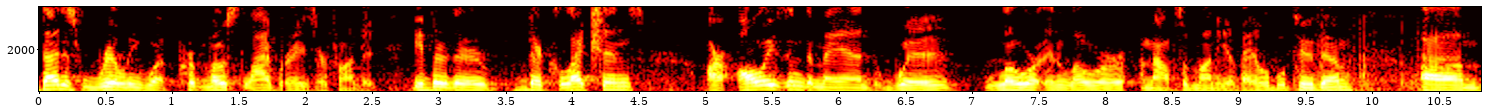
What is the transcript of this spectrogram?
that is really what most libraries are funded. Either their, their collections are always in demand with lower and lower amounts of money available to them, um,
